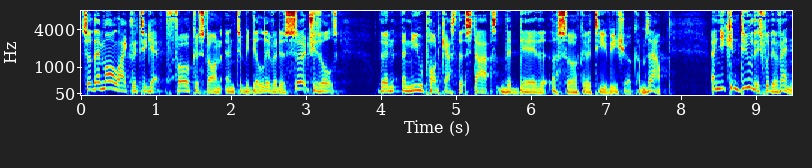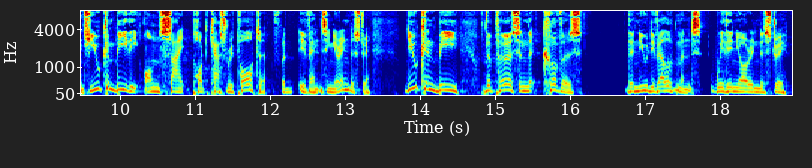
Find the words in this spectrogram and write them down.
So they're more likely to get focused on and to be delivered as search results than a new podcast that starts the day that Ahsoka, the TV show, comes out. And you can do this with events. You can be the on site podcast reporter for events in your industry. You can be the person that covers the new developments within your industry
